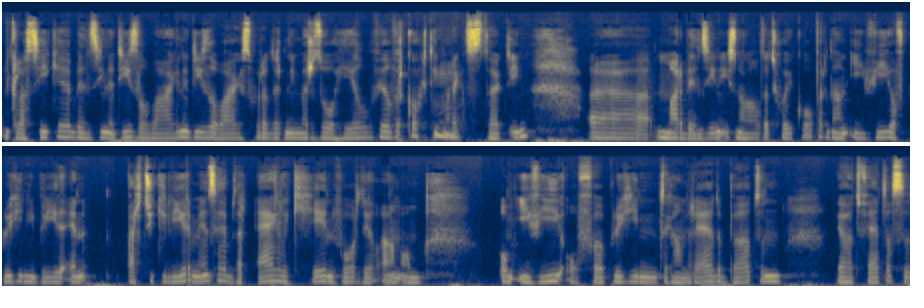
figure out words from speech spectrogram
een klassieke benzine-diesel Dieselwagens worden er niet meer zo heel veel verkocht. Die mhm. markt stuikt in. Uh, maar benzine is nog altijd goedkoper dan EV of plug-in hybride. En particuliere mensen hebben daar eigenlijk geen voordeel aan om, om EV of uh, plug-in te gaan rijden buiten ja, het feit dat ze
